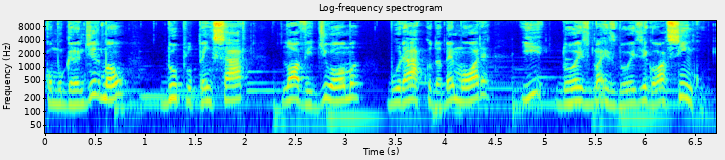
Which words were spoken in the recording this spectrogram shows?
como grande irmão, duplo pensar, nove idioma, buraco da memória e 2 mais 2 igual a 5.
